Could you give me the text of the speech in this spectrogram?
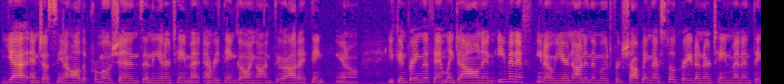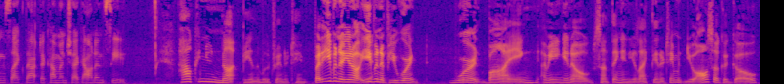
yet, and just you know all the promotions and the entertainment, everything going on throughout. I think you know you can bring the family down, and even if you know you're not in the mood for shopping, there's still great entertainment and things like that to come and check out and see. How can you not be in the mood for entertainment? But even you know, even if you weren't weren't buying, I mean, you know, something and you like the entertainment, you also could go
